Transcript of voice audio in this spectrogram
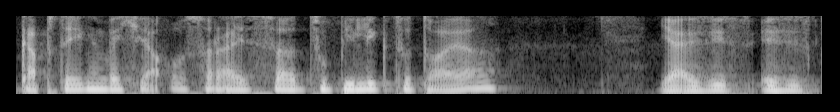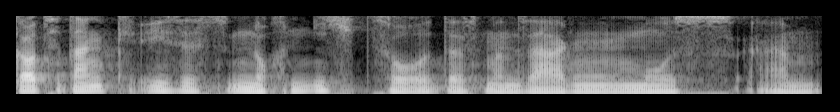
gab es da irgendwelche Ausreißer, zu billig, zu teuer? Ja, es ist, es ist Gott sei Dank ist es noch nicht so, dass man sagen muss, ähm,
